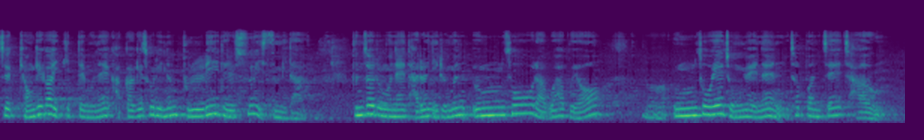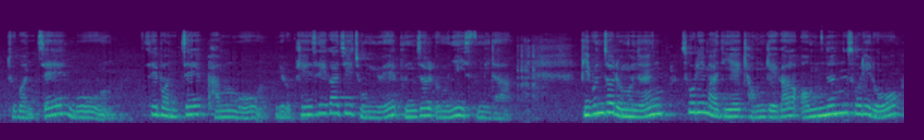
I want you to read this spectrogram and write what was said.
즉 경계가 있기 때문에 각각의 소리는 분리될 수 있습니다. 분절 의문의 다른 이름은 음소라고 하고요. 어, 음소의 종류에는 첫 번째 자음, 두 번째 모음, 세 번째 반모음 이렇게 세 가지 종류의 분절 의문이 있습니다. 비분절 의문은 소리 마디의 경계가 없는 소리로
